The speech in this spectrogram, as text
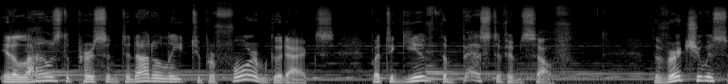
it allows the person to not only to perform good acts, but to give the best of himself. The virtuous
